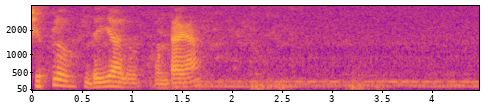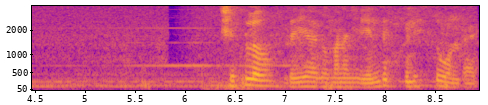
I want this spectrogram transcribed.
షిప్లో దెయ్యాలు ఉంటాయా? షిప్లో దెయ్యాలు మనల్ని ఎందుకు పిలుస్తూ ఉంటాయి?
